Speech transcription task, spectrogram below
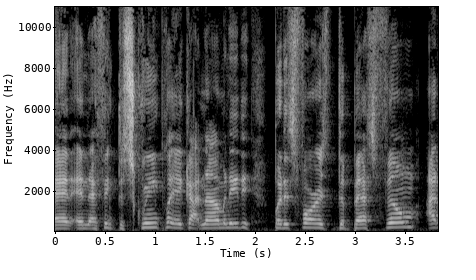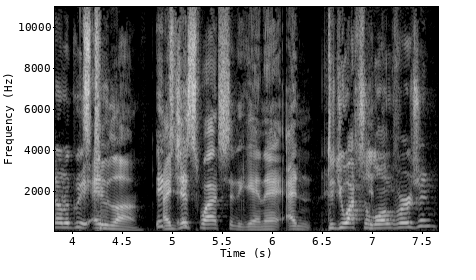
And, and I think the screenplay it got nominated, but as far as the best film, I don't agree. it's too long. I just watched it again, and, and did you watch the long version?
